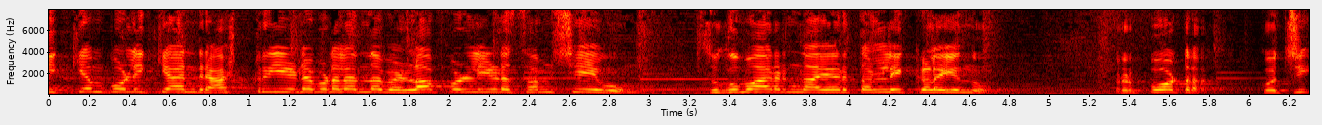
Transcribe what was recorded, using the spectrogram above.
ഐക്യം പൊളിക്കാൻ രാഷ്ട്രീയ ഇടപെടലെന്ന വെള്ളാപ്പള്ളിയുടെ സംശയവും സുകുമാരൻ നായർ തള്ളിക്കളയുന്നു. റിപ്പോർട്ടർ കൊച്ചി.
